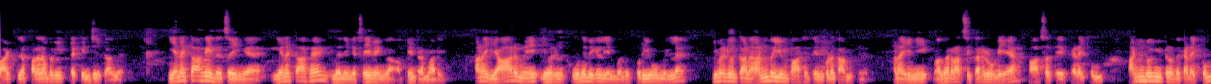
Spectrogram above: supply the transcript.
வாழ்க்கையில பல நபர்கள்கிட்ட கெஞ்சிருக்காங்க. எனக்காக இதை செய்யுங்க எனக்காக இதை நீங்க செய்வீங்களா அப்படின்ற மாதிரி. ஆனா யாருமே இவர்களுக்கு உதவிகள் என்பது புரியவும் இல்லை. இவர்களுக்கான அன்பையும் பாசத்தையும் கூட காமிக்கல ஆனால் இனி மகராசிக்காரர்களுடைய பாசத்தை கிடைக்கும் அன்புங்கிறது கிடைக்கும்.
